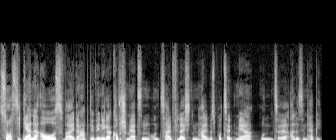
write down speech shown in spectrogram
source die gerne aus, weil da habt ihr weniger Kopfschmerzen und zahlt vielleicht ein halbes Prozent mehr und äh, alle sind happy.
